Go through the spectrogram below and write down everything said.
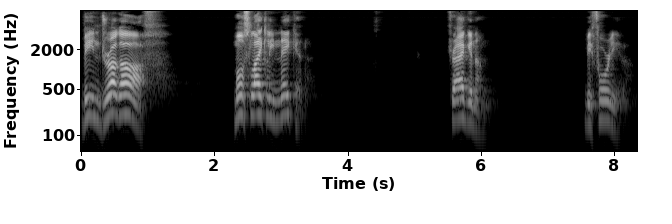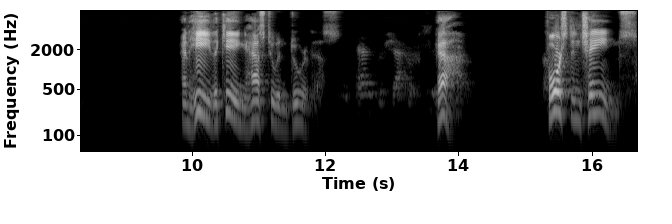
being drug off, most likely naked, dragging him before you. And he, the king, has to endure this. Yeah. Forced in chains.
